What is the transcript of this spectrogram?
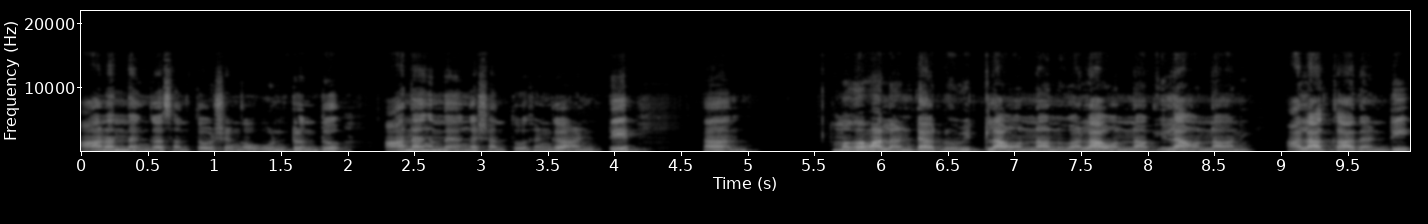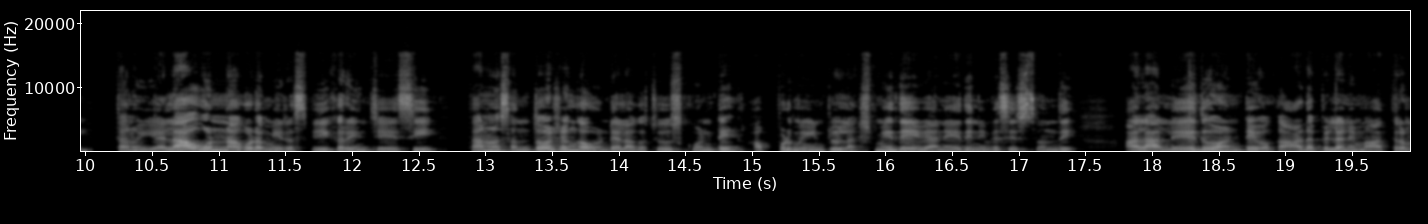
ఆనందంగా సంతోషంగా ఉంటుందో ఆనందంగా సంతోషంగా అంటే మగవాళ్ళు అంటారు నువ్వు ఇట్లా ఉన్నావు నువ్వు అలా ఉన్నావు ఇలా ఉన్నావు అని. అలా కాదండి. తను ఎలా ఉన్నా కూడా మీరు స్వీకరించేసి తను సంతోషంగా ఉండేలాగా చూసుకుంటే అప్పుడు మీ ఇంట్లో లక్ష్మీదేవి అనేది నివసిస్తుంది. అలా లేదు అంటే ఒక ఆడపిల్లని మాత్రం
